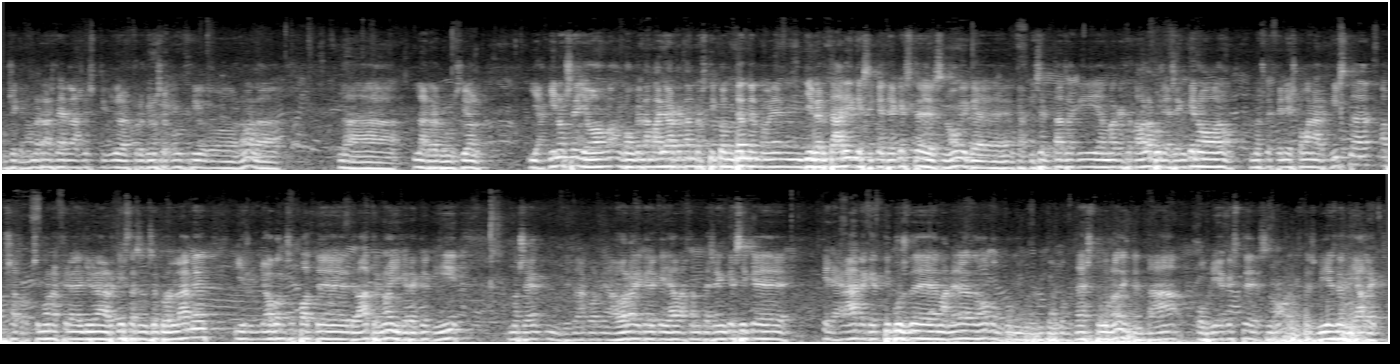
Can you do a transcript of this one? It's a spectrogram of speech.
o sigui, que no me rasgaré las vestiduras porque no se consigo no, la, la, la revolució. I aquí, no sé, jo en concret a Mallorca també estic content del moviment llibertari que sí que té aquestes, no? I que, que aquí sentats aquí amb aquesta taula pues, hi ha gent que no, no es defineix com a anarquista, s'aproxima a una fira de llibre anarquista sense problema i és un lloc on se pot de, debatre, no? I crec que aquí, no sé, des de la coordinadora crec que hi ha bastanta gent que sí que, que li agrada aquest tipus de manera, no? com, com, com, com deies tu, no? d'intentar obrir aquestes, no? aquestes vies de diàleg.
